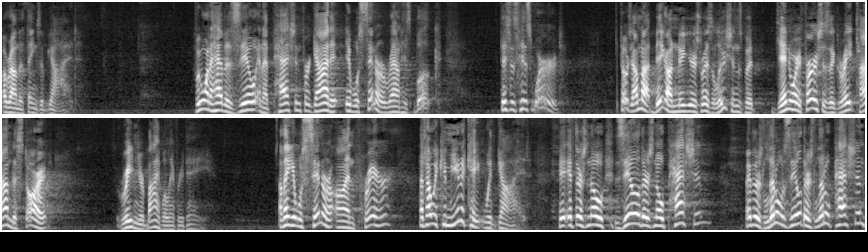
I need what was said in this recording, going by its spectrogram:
around the things of God. If we want to have a zeal and a passion for God, it, it will center around His book. This is His Word. I told you, I'm not big on New Year's resolutions, but January 1st is a great time to start reading your Bible every day. I think it will center on prayer. That's how we communicate with God. If there's no zeal, there's no passion. Maybe there's little zeal, there's little passion.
